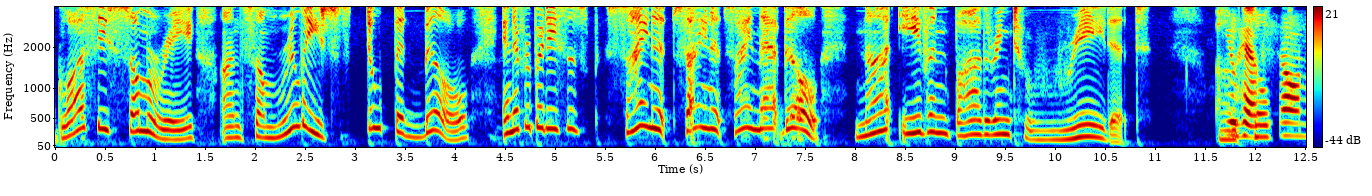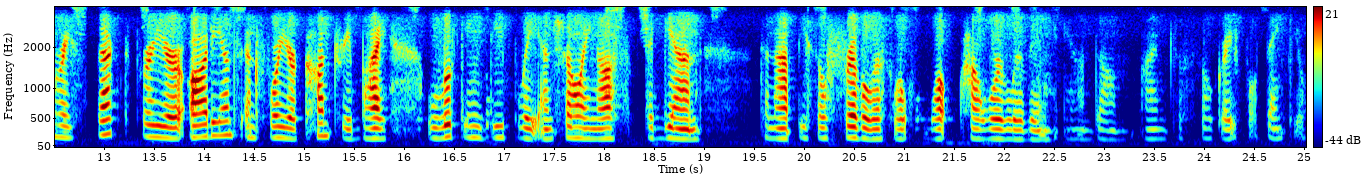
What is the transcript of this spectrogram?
glossy summary on some really stupid bill and everybody says sign it, sign it, sign that bill, not even bothering to read it. Um, you have so, shown respect for your audience and for your country by looking deeply and showing us again to not be so frivolous with what, how we're living. And um, I'm just so grateful. Thank you.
